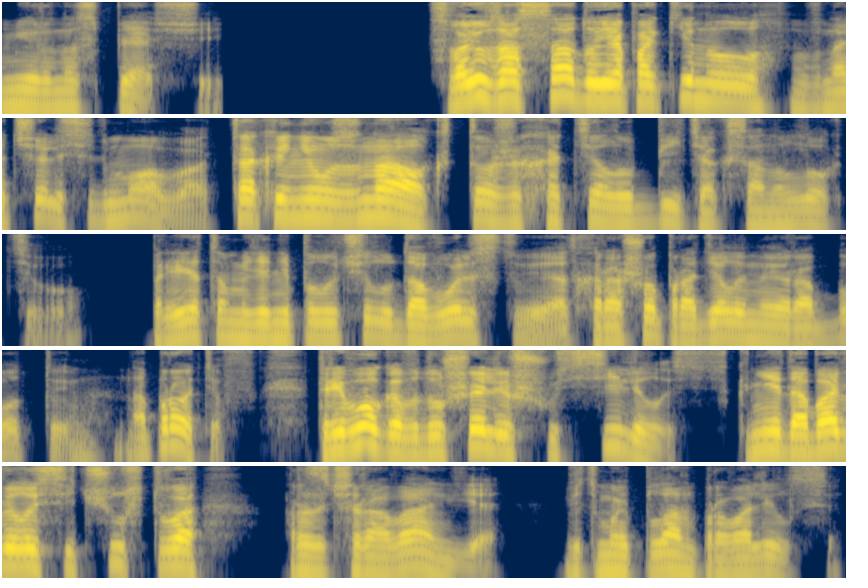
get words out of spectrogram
мирно спящей. Свою засаду я покинул в начале седьмого, так и не узнал, кто же хотел убить Оксану Локтеву. При этом я не получил удовольствия от хорошо проделанной работы. Напротив, тревога в душе лишь усилилась, к ней добавилось и чувство разочарования, ведь мой план провалился.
